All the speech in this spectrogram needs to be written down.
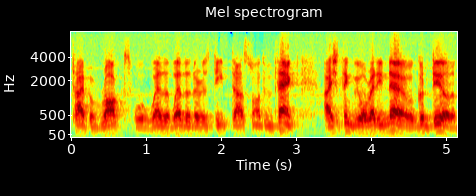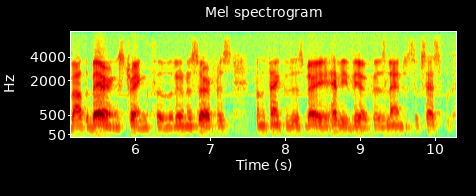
type of rocks, or whether, whether there is deep dust or not. In fact, I should think we already know a good deal about the bearing strength of the lunar surface from the fact that this very heavy vehicle has landed successfully.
